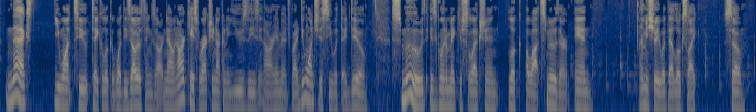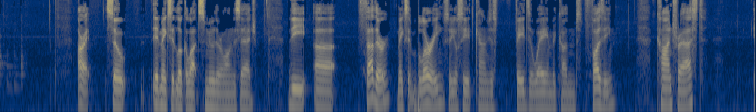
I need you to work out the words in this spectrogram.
Next, you want to take a look at what these other things are. Now in our case we're actually not going to use these in our image but I do want you to see what they do. Smooth is going to make your selection look a lot smoother and let me show you what that looks like. So alright so it makes it look a lot smoother along this edge. The uh, feather makes it blurry so you'll see it kind of just fades away and becomes fuzzy. contrast,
